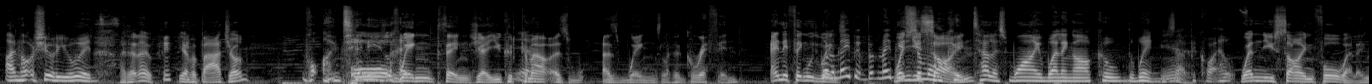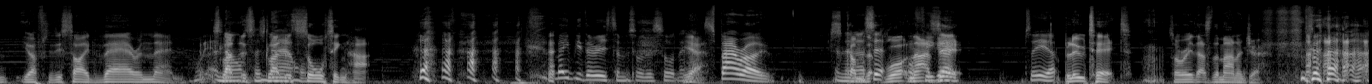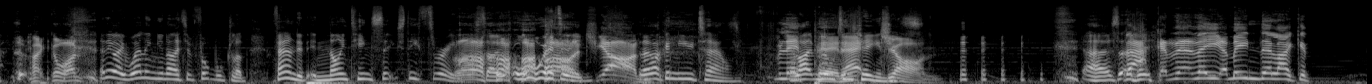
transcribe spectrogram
I'm not sure you would. I don't know. You have a badge on What I'm Denny or Laine. winged things. Yeah, you could come Yeah. out as as wings, like a griffin. Anything with Well, wings. maybe, but maybe when you someone sign, could tell us why Welling are called the Wings. Yeah. That'd be quite helpful. when you sign for Welling, you have to decide there and then. What it's like the, it's like the now? sorting hat. maybe there is some sort of sorting. Yeah. out. Sparrow. Just And comes that's up, it. what, and Off you that's go. it. See ya. Blue tit. Sorry, that's the manager. right, go on. Anyway, Welling United Football Club, founded in 1963. so Oh, already, John. they're like a new town. Like Milton heck, Keynes. John. Uh, so That, they, they, they- I mean, they're like a.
